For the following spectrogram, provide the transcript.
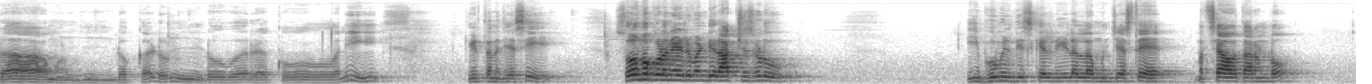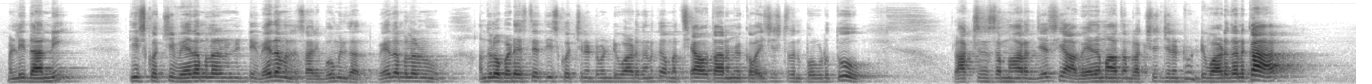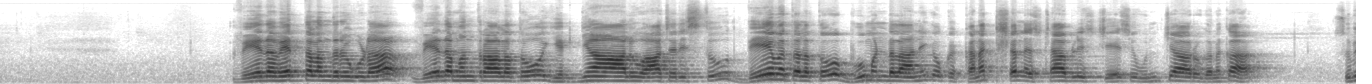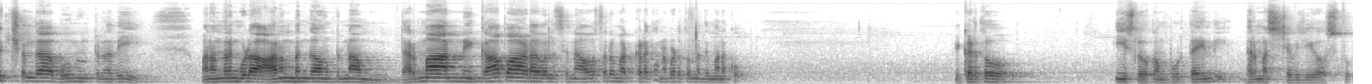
రాముండొక్కడుండు వరకు అని కీర్తన చేసి సోమకుడు అనేటువంటి రాక్షసుడు ఈ భూమిని తీసుకెళ్ళి నీళ్ళల్లో ముంచేస్తే మత్స్యావతారంలో మళ్ళీ దాన్ని తీసుకొచ్చి వేదములన్నింటినీ వేదములను సారీ భూమిని కాదు వేదములను అందులో పడేస్తే తీసుకొచ్చినటువంటి వాడు కనుక మత్స్యావతారం యొక్క వైశిష్టతను పొగుడుతూ రాక్షస సంహారం చేసి ఆ వేదమాతను రక్షించినటువంటి వాడు కనుక వేదవేత్తలందరూ కూడా వేద మంత్రాలతో యజ్ఞాలు ఆచరిస్తూ దేవతలతో భూమండలానికి ఒక కనెక్షన్ ఎస్టాబ్లిష్ చేసి ఉంచారు గనక సుభిక్షంగా భూమి ఉంటున్నది. మనందరం కూడా ఆనందంగా ఉంటున్నాం. ధర్మాన్ని కాపాడవలసిన అవసరం అక్కడ కనబడుతున్నది మనకు. ఇక్కడితో ఈ శ్లోకం పూర్తయింది. ధర్మశ్చ విజయోస్తు.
